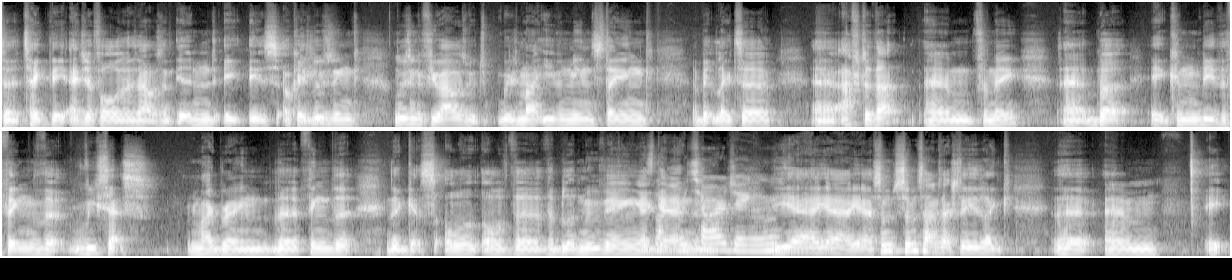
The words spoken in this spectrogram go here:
to take the edge off all of those hours, and, and it, it's okay losing losing a few hours, which which might even mean staying a bit later uh, after that um, for me, uh, but it can be the thing that resets my brain, the thing that that gets all all of the the blood moving it's like again. and- recharging yeah, yeah, yeah. Some sometimes actually like the um, it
